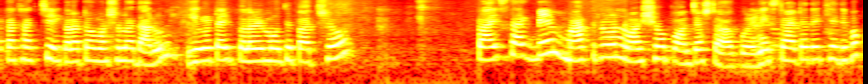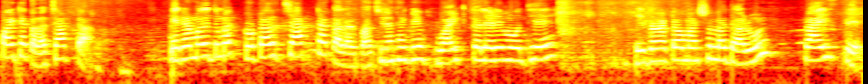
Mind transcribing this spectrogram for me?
একটা থাকছে এই কালারটাও মশলা দারুণ। ইউরো টাইপ কালারের মধ্যে পাচ্ছ। প্রাইস থাকবে মাত্র নয়শো পঞ্চাশ টাকা করে। নেক্সট এটা দেখিয়ে দেবো কয়টা কালার চারটা। এটার মধ্যে তোমরা টোটাল চারটা কালার পাচ্ছ। এটা থাকবে হোয়াইট কালারের মধ্যে। এই কালারটাও মশলা দারুণ। প্রাইস সেম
